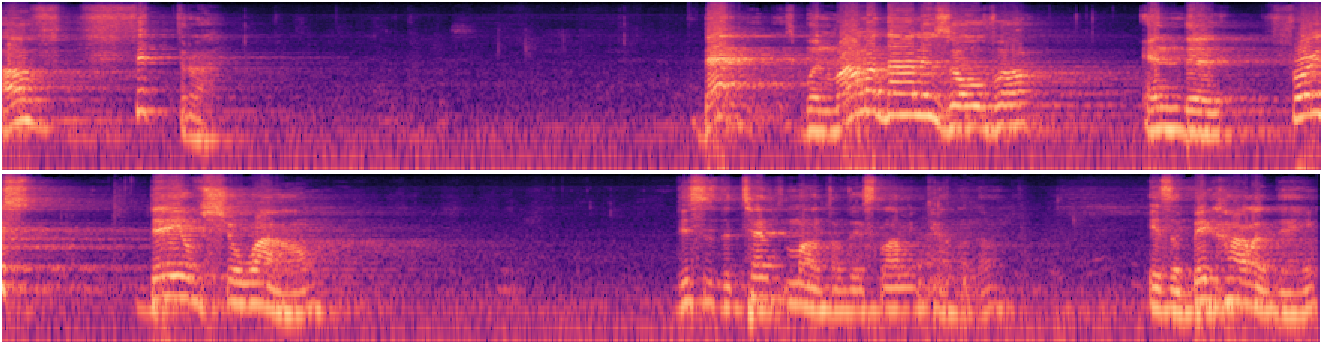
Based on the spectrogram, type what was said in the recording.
of Fitra. That, when Ramadan is over, in the first day of Shawwal, this is the 10th month of the Islamic calendar, is a big holiday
